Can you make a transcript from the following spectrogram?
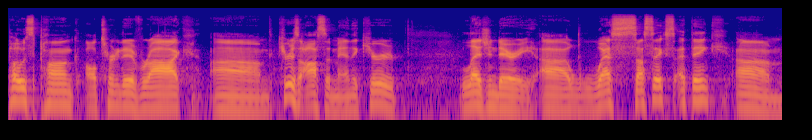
post punk, alternative rock. Um, the Cure is awesome, man. The Cure, legendary. Uh, West Sussex, I think. Um,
